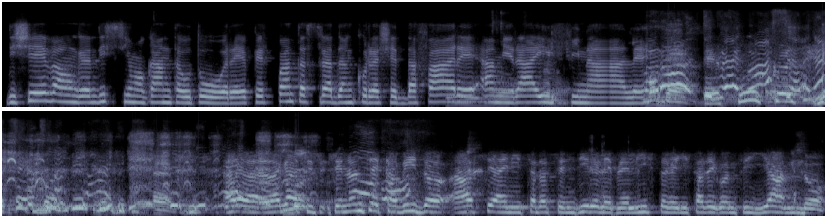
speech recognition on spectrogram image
diceva un grandissimo cantautore, per quanta strada ancora c'è da fare, Sì, amirai il finale. Vabbè, Però prego, ragazzi, Eh, Allora, ragazzi, se- non si è capito, Assia ha iniziato a sentire le playlist che gli state consigliando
